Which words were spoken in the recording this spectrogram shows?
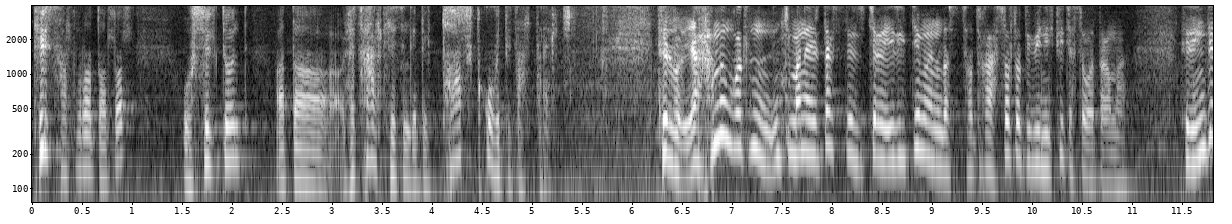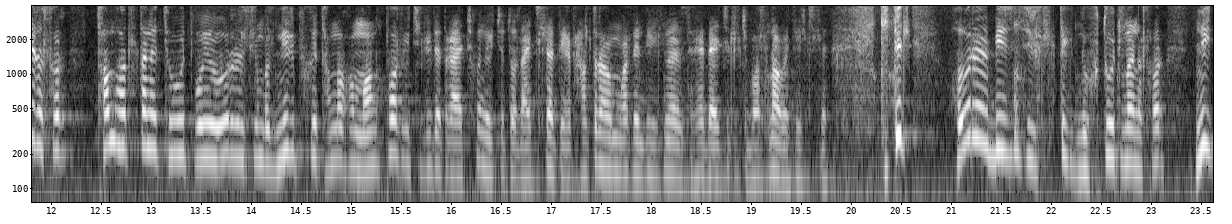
тэр салбарууд бол өрсөлдөөнд одоо хязгаарлалт хийсэн гэдэг тооцохдохгүй гэдэг заалтаараа явж байгаа. Тэр хамгийн гол нь энэ чинь манай редакцид ирж байгаа иргэдийн маань бас тодорхой асуултуудыг би нэгтгэж асуугаад байгаа юм аа. Тэр энэ дээр болохоор том хөдөлтооны төвүүд буюу өөрөөр хэлэх юм бол нэр бүхий томоохон монопол гэж хэлэгдэт байгаа аж ахуйн нэгжүүд бол ажиллаад тэгээд халдвар хамгааллын дэглэмээр сахиад ажиллаж болно гэж хэлчихлээ. Гэтэл хуваарь бизнес эрхлэлдэг нөхдүүд маань болохоор нэг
